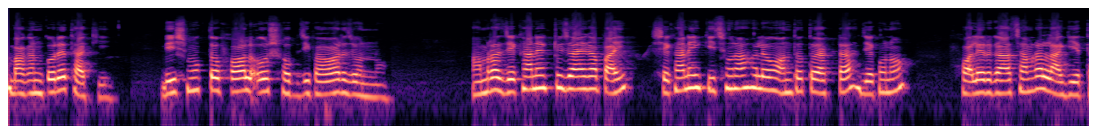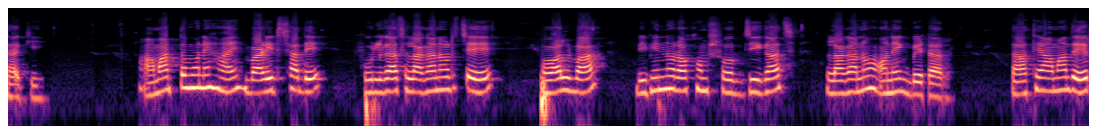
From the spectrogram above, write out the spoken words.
বাগান করে থাকি, বিষমুক্ত ফল ও সবজি পাওয়ার জন্য। আমরা যেখানে একটু জায়গা পাই, সেখানেই কিছু না হলেও অন্তত একটা যে কোনো ফলের গাছ আমরা লাগিয়ে থাকি। আমার তো মনে হয় বাড়ির ছাদে ফুল গাছ লাগানোর চেয়ে ফল বা বিভিন্ন রকম সবজি গাছ লাগানো অনেক বেটার। তাতে আমাদের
